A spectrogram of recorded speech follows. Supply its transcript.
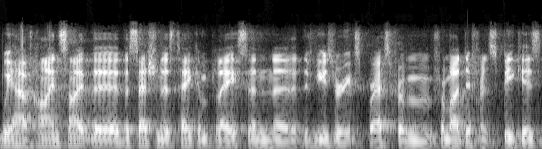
we have hindsight, the, the session has taken place and uh, the views are expressed from, from our different speakers.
